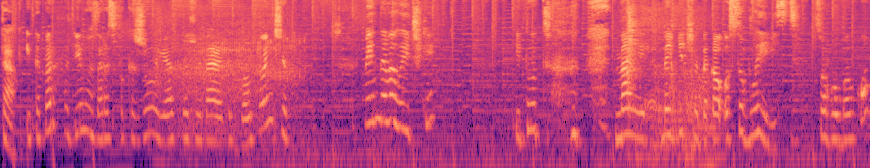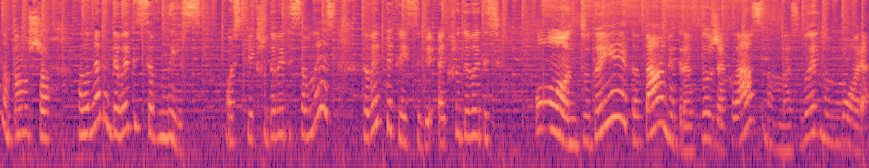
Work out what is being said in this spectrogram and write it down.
Так, і тепер ходімо, зараз покажу, як виглядає тут балкончик. Він невеличкий. І тут най, найбільша така особливість цього балкону, тому що головне не дивитися вниз. Ось якщо дивитися вниз, то вид такий собі. А якщо дивитися он туди, то там якраз дуже класно у нас видно море.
